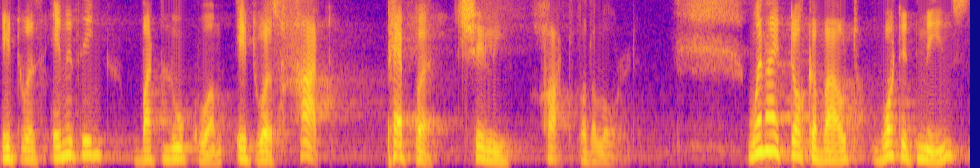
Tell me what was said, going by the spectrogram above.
It was anything but lukewarm. It was hot, pepper, chili, hot for the Lord. When I talk about what it means,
